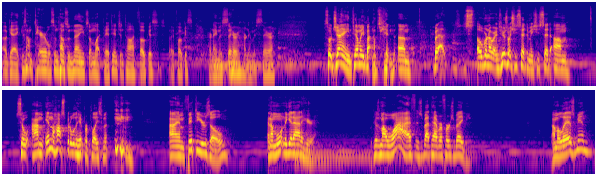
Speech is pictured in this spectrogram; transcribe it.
okay, because I'm terrible sometimes with names. So I'm like, pay attention, Todd, focus, focus. Her name is Sarah, her name is Sarah. So Jane, tell me about, I'm just kidding. Um, but uh, over and over, and here's what she said to me. She said, um, so I'm in the hospital with a hip replacement. I am 50 years old, and I'm wanting to get out of here because my wife is about to have her first baby. I'm a lesbian.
